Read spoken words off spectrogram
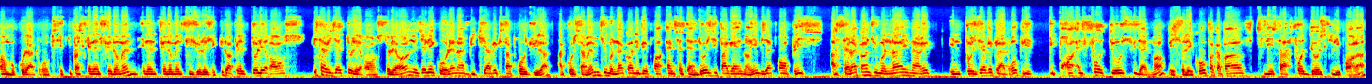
prend beaucoup la drogue. C'est parce qu'il y a un phénomène, il y a un phénomène physiologique qui doit appeler tolérance. Et ça veut dire tolérance. Tolérance, veut dire les collègues habitués avec sa produit là. À cause de ça même, du monde là, quand il prend une certaine dose, il pas gagner, non, il prend plus. À celle-là, quand du monde là, il arrête il posait avec la drogue, il prend une photo soudainement, mais Soleco pas capable d'utiliser sa photo ce qu'il prend là,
